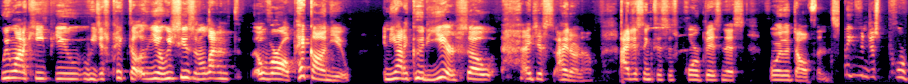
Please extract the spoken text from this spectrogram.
"We want to keep you. We just picked, you know, we just used an 11th overall pick on you, and you had a good year." So I just, I don't know. I just think this is poor business for the Dolphins. Not even just poor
